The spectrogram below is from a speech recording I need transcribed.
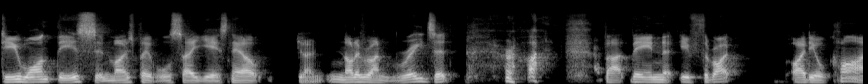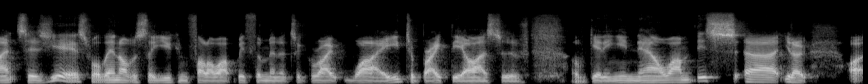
Do you want this? And most people will say yes. Now, you know, not everyone reads it, right? But then if the right ideal client says yes, well, then obviously you can follow up with them, and it's a great way to break the ice of of getting in. Now, um, this, uh, you know, uh,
